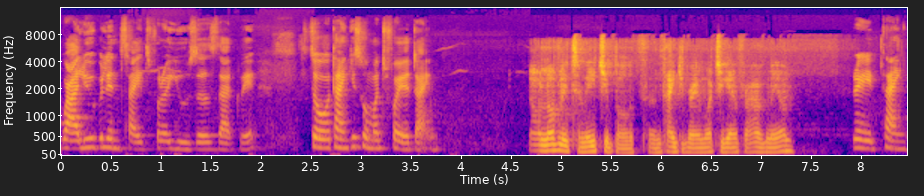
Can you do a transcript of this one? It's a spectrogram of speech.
valuable insights for our users that way. So thank you so much for your time. Oh, lovely to meet you both, and thank you very much again for having me on. Great, thank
